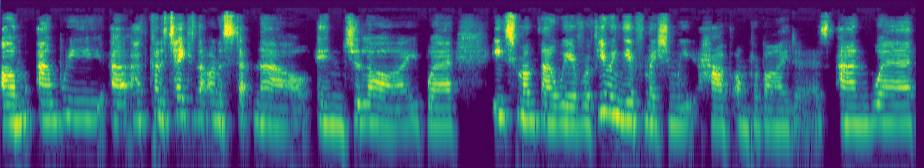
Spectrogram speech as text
um, and we uh, have kind of taken that on a step now in July, where each month now we are reviewing the information we have on providers and where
